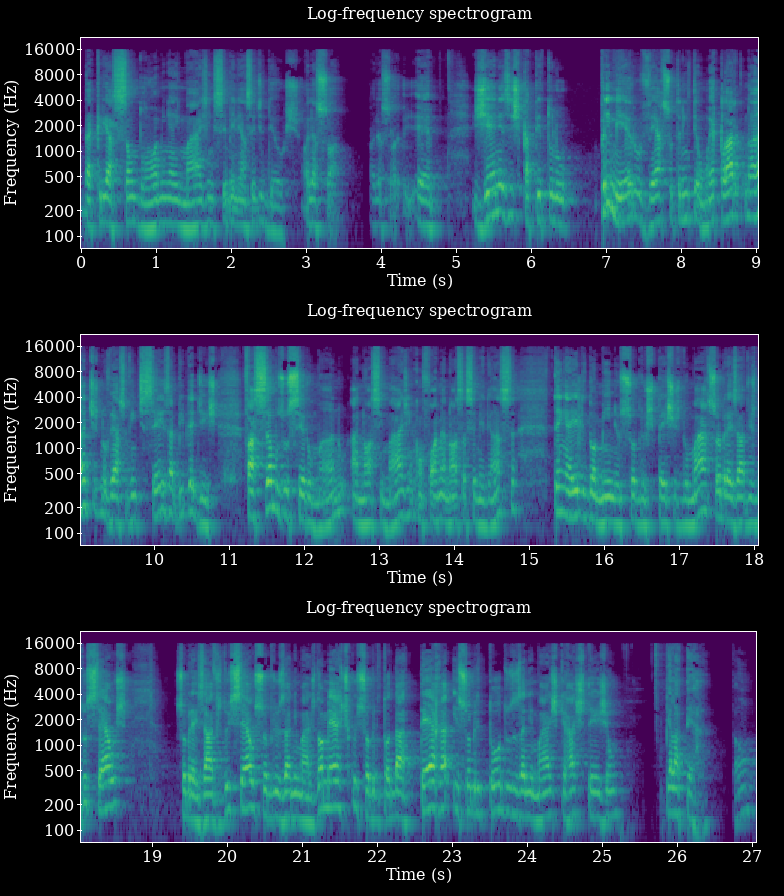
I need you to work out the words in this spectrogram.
da criação do homem à imagem e semelhança de Deus. Olha só, olha só. É, Gênesis capítulo 1, verso 31. É claro que antes, no verso 26, a Bíblia diz: façamos o ser humano a nossa imagem, conforme a nossa semelhança, Tenha ele domínio sobre os peixes do mar, sobre as aves dos céus, sobre as aves dos céus, sobre os animais domésticos, sobre toda a terra e sobre todos os animais que rastejam pela terra. Então,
